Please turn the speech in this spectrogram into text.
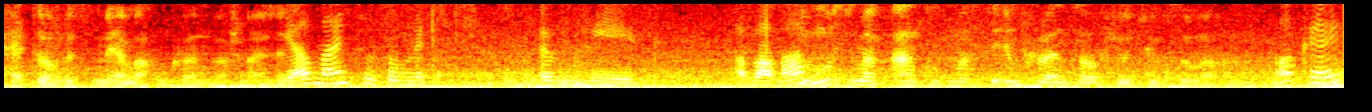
hätte ein bisschen mehr machen können wahrscheinlich. Hm. Ja, meinst du so mit irgendwie. Aber was? Du musst dir mal angucken, was die Influencer auf YouTube so machen. Okay.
